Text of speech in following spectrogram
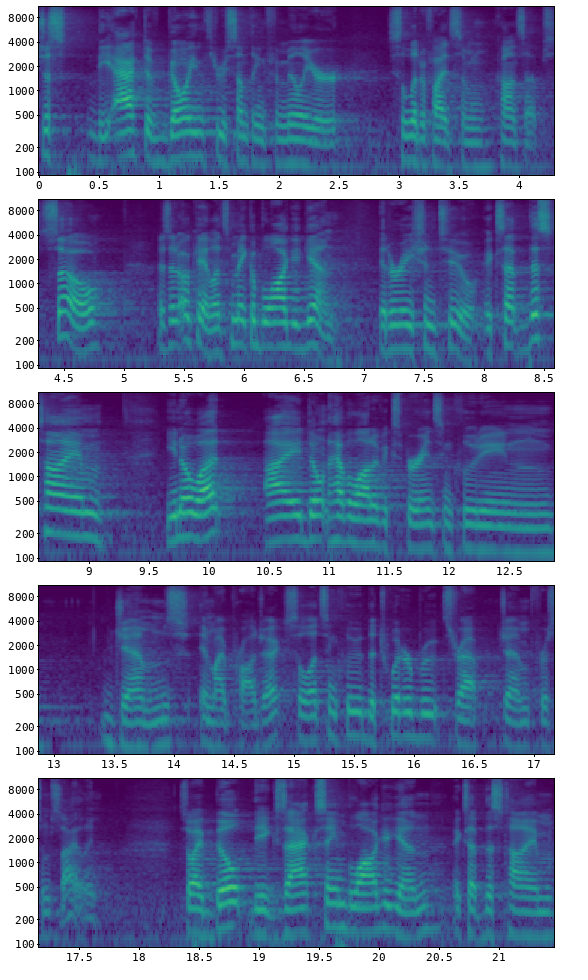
just the act of going through something familiar solidified some concepts. So I said, okay, let's make a blog again iteration two, except this time, you know what? I don't have a lot of experience including gems in my project, so let's include the Twitter Bootstrap gem for some styling. So I built the exact same blog again, except this time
